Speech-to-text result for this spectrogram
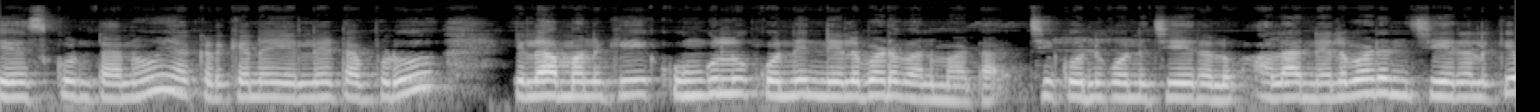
చేసుకుంటాను. ఎక్కడికైనా వెళ్ళేటప్పుడు ఇలా మనకి కొంగులు కొన్ని నిలబడవన్నమాట. కొన్ని కొన్ని చీరలు. అలా నిలబడిన చీరలకి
